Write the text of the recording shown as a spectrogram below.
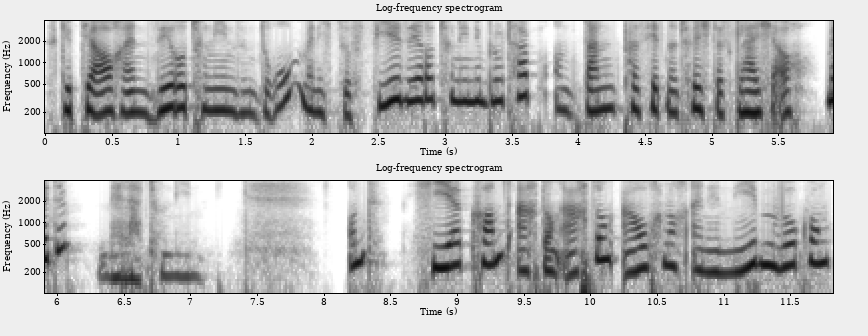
Es gibt ja auch ein Serotonin-Syndrom, wenn ich zu viel Serotonin im Blut habe. Und dann passiert natürlich das gleiche auch mit dem Melatonin. Und hier kommt, Achtung, Achtung, auch noch eine Nebenwirkung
